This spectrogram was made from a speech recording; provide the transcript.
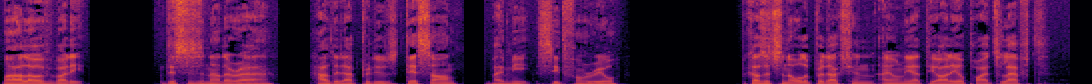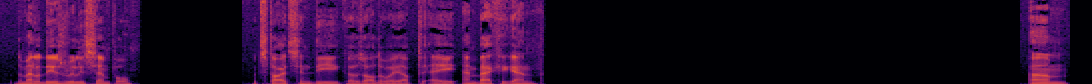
Well, hello everybody. This is another uh, How Did I Produce This Song by me, Sied van Riel. Because it's an older production, I only had the audio parts left. The melody is really simple. It starts in D, goes all the way up to A and back again. Um,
